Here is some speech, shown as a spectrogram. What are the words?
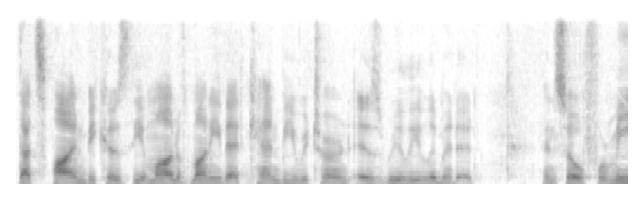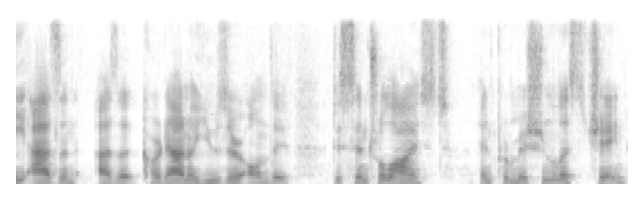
that's fine because the amount of money that can be returned is really limited. And so for me as, an, as a Cardano user on the decentralized and permissionless chain,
